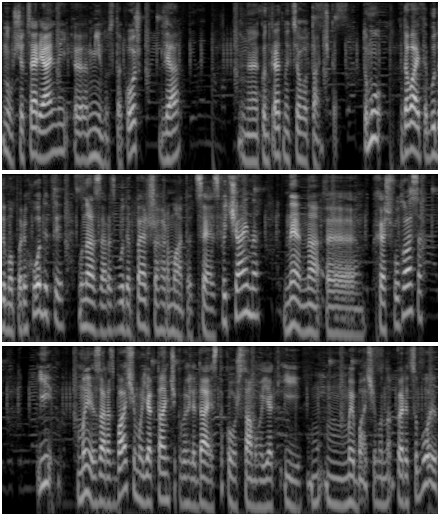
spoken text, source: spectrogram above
ну, що це реальний е, мінус також для е, конкретно цього танчика. Тому давайте будемо переходити. У нас зараз буде перша гармата, це звичайна, не на е, хеш-фугасах. І ми зараз бачимо, як танчик виглядає з такого ж самого, як і ми бачимо перед собою.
